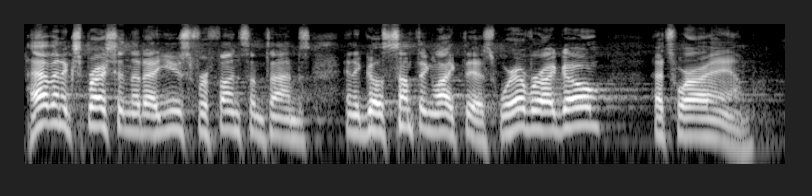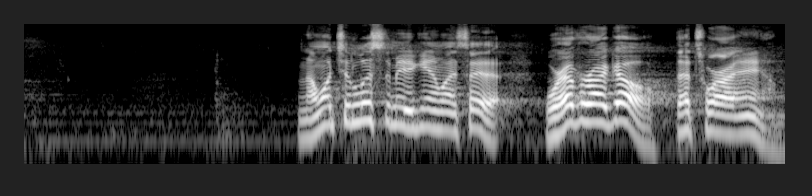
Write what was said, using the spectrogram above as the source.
I have an expression that I use for fun sometimes, and it goes something like this Wherever I go, that's where I am. And I want you to listen to me again when I say that. Wherever I go, that's where I am.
